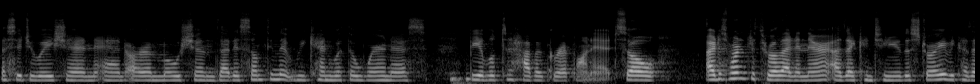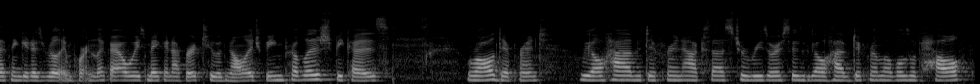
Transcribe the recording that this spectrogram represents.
a situation and our emotions, that is something that we can, with awareness, be able to have a grip on it. So I just wanted to throw that in there as I continue the story because I think it is really important. Like, I always make an effort to acknowledge being privileged because we're all different. We all have different access to resources, we all have different levels of health,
